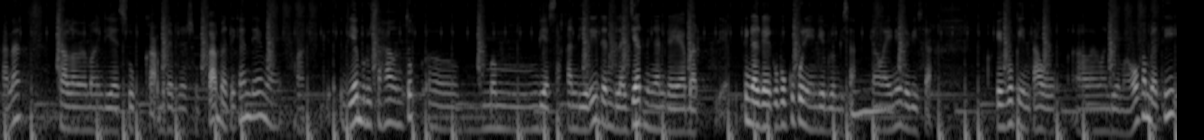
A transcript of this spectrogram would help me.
karena kalau memang dia suka benar-benar suka berarti kan dia emang dia berusaha untuk uh, membiasakan diri dan belajar dengan gaya tinggal gaya kupu-kupu nih yang dia belum bisa. Hmm. yang lainnya udah bisa. Oke gue pengen tahu kalau memang dia mau kan berarti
